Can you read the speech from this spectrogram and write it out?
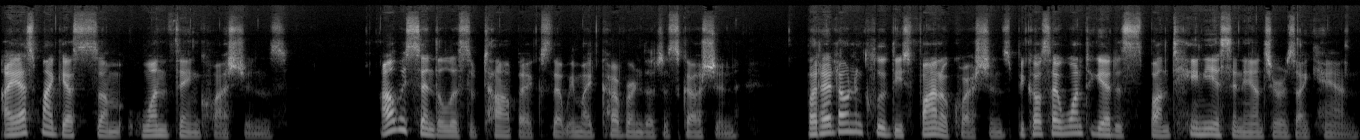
I ask my guests some one thing questions. I always send a list of topics that we might cover in the discussion, but I don't include these final questions because I want to get as spontaneous an answer as I can.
